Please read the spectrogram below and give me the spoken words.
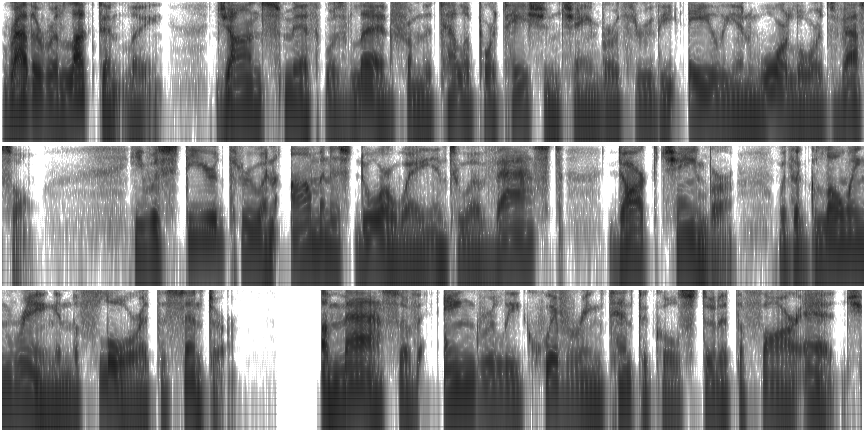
Rather reluctantly, John Smith was led from the teleportation chamber through the alien warlord's vessel. He was steered through an ominous doorway into a vast, dark chamber with a glowing ring in the floor at the center. A mass of angrily quivering tentacles stood at the far edge.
